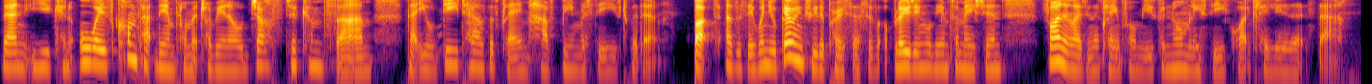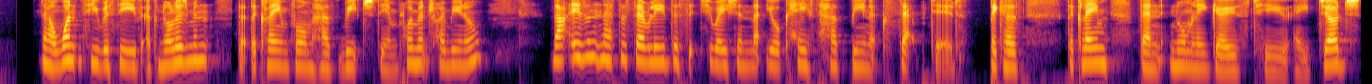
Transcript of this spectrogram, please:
then you can always contact the Employment Tribunal just to confirm that your details of claim have been received with it. But as I say, when you're going through the process of uploading all the information, finalising the claim form, you can normally see quite clearly that it's there. Now, once you receive acknowledgement that the claim form has reached the employment tribunal, that isn't necessarily the situation that your case has been accepted because the claim then normally goes to a judge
